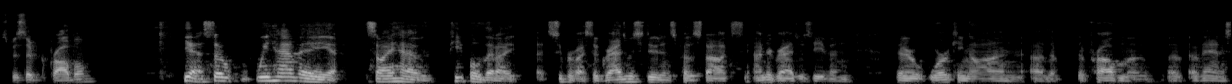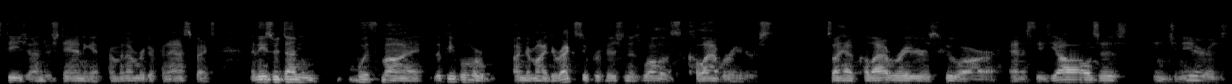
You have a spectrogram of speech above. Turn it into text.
specific problem? Yeah, so we have a so I have people that I supervise, so graduate students, postdocs, undergraduates even, that are working on uh, the, the problem of, of, of, anesthesia, understanding it from a number of different aspects. And these are done with my the people who are under my direct supervision as well as collaborators. So I have collaborators who are anesthesiologists, engineers,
